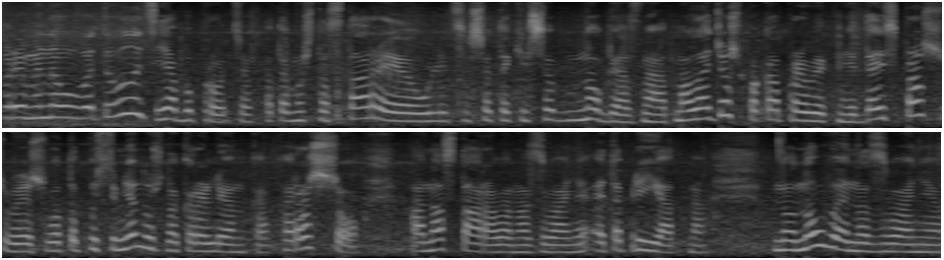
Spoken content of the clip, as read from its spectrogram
перейменовувати вулиці. Я бы против, потому что старые улицы все-таки все много знают. Молодежь пока привыкнет. Да и спрашиваешь, вот, допустим, мне нужна Короленко. Хорошо, она старого названия, это приятно. Но новое название,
